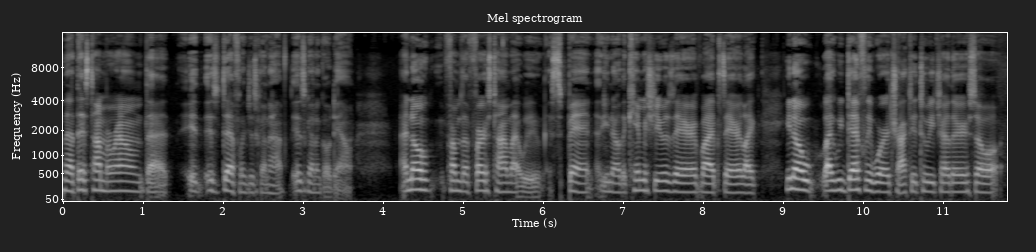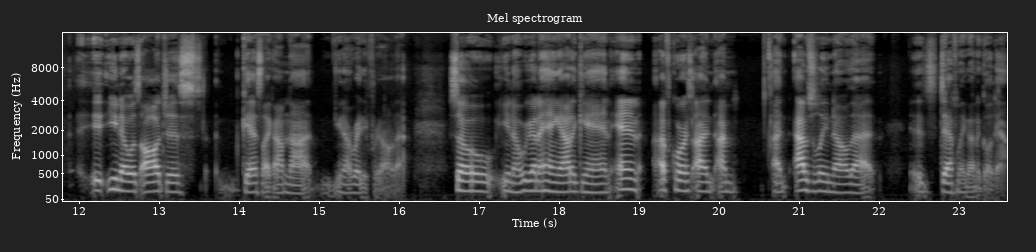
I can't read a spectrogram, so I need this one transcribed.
that this time around that it is definitely just gonna have it's gonna go down. I know from the first time that we spent you know the chemistry was there vibes there like you know like we definitely were attracted to each other so it you know it's all just guess like I'm not you know ready for all that. So you know we're gonna hang out again, and of course I I'm I absolutely know that it's definitely gonna go down.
